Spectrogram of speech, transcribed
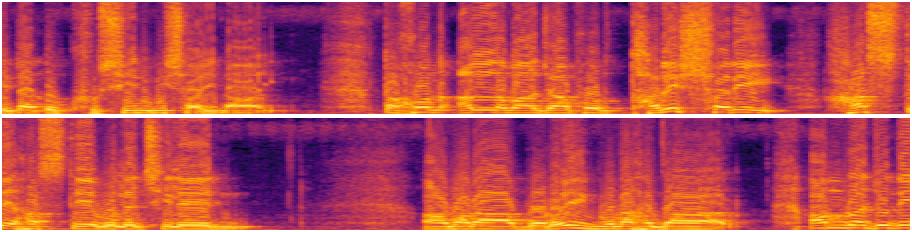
এটা তো খুশির বিষয় নয়। তখন আল্লামা জাফর থারেশ্বরী হাসতে হাসতে বলেছিলেন, আমরা বড়ই গুনাহগার আমরা যদি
